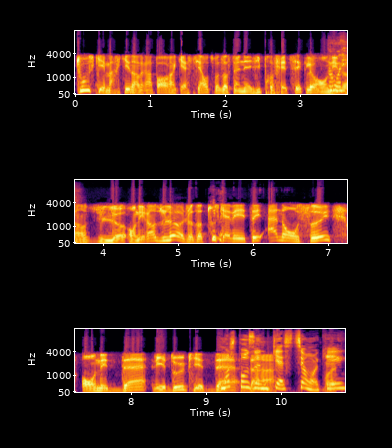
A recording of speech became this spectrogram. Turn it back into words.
tout ce qui est marqué dans le rapport en question, tu vas dire c'est un avis prophétique là, on Oui. est rendu là, on est rendu là. Je veux dire tout ce qui avait été annoncé, on est dedans, les deux pieds dedans. Moi, je pose dans- une question, OK, Ouais.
